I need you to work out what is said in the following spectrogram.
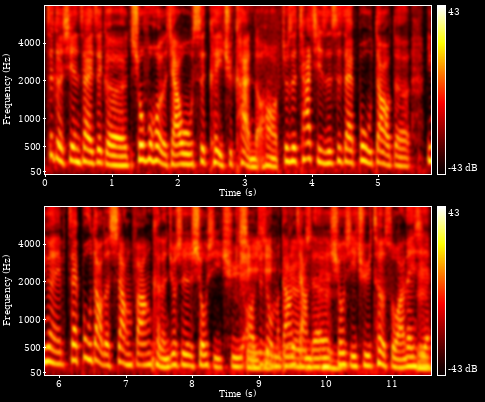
这个现在这个修复后的家屋是可以去看的哈，就是它其实是在步道的，因为在步道的上方可能就是休息区哦，就是我们刚刚讲的休息区、厕所啊那些。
